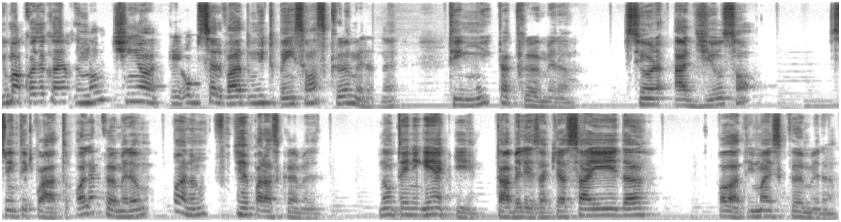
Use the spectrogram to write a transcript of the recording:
E uma coisa que eu não tinha observado muito bem são as câmeras, né? Tem muita câmera. Senhor Adilson, 104. Olha a câmera. Mano, eu não fui reparar as câmeras. Não tem ninguém aqui. Tá, beleza. Aqui é a saída. Olha lá, tem mais câmera.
